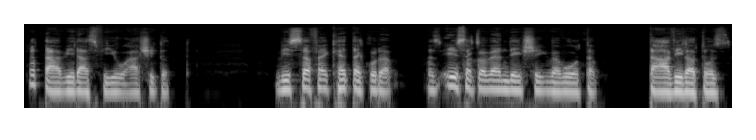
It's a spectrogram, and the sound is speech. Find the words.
A távirász fiú ásított. Visszafekhetek, uram, az éjszaka vendégségbe voltam. Táviratoz!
